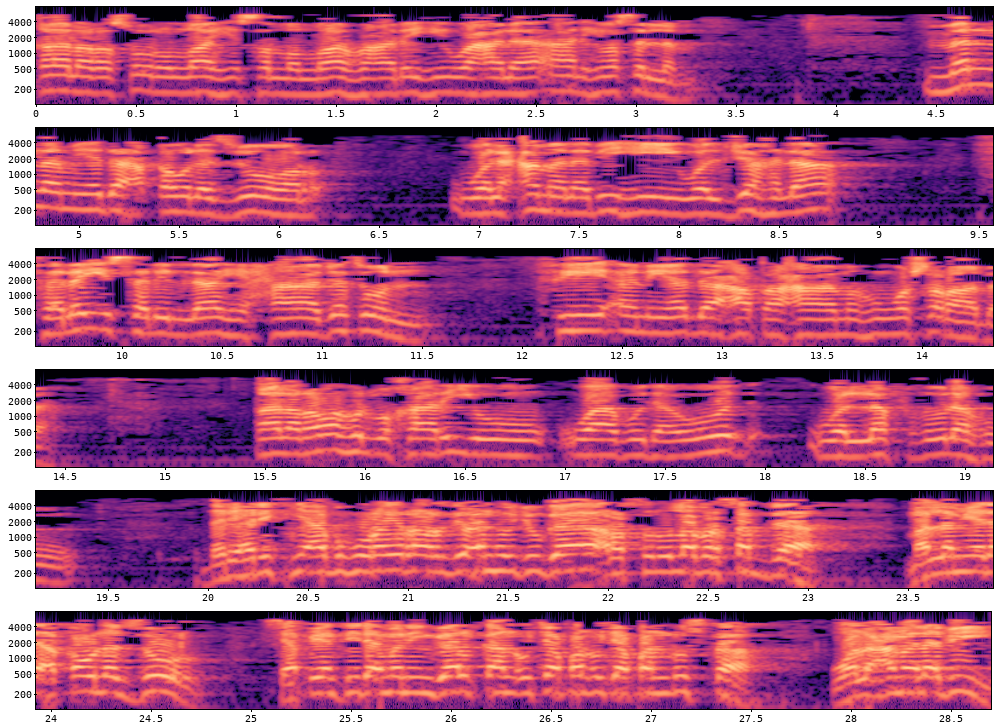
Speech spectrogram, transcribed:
قال رسول الله صلى الله عليه وعلى آله وسلم من لم يدع قول الزور والعمل به والجهل فليس لله حاجة في أن يدع طعامه وشرابه. Qala rawahu al-Bukhari wa Abu Dawud wal lafdhu lahu. Dari hadisnya Abu Hurairah radhiyallahu anhu juga Rasulullah bersabda, man lam yada qaulaz zur." Siapa yang tidak meninggalkan ucapan-ucapan dusta, wal amala bi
